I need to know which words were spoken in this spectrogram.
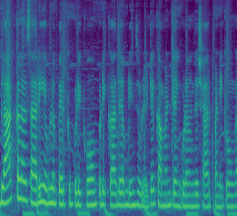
பிளாக் கலர் சாரீ எவ்வளோ பேருக்கு பிடிக்கும்? பிடிக்காது அப்படின்னு சொல்லிட்டு கமெண்ட்லையும் கூட வந்து ஷேர் பண்ணிக்கோங்க.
